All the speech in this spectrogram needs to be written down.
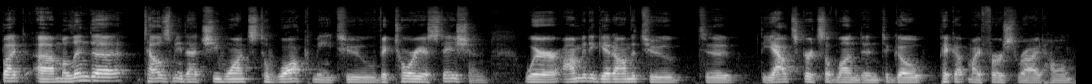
But uh, Melinda tells me that she wants to walk me to Victoria Station, where I'm going to get on the tube to the outskirts of London to go pick up my first ride home.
